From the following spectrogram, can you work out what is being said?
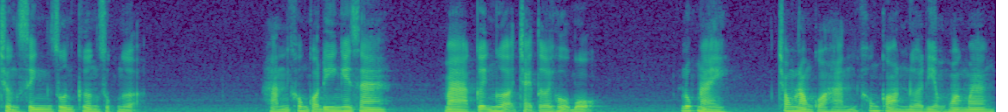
Trường sinh run cương dục ngựa. Hắn không có đi nghe ra, Mà cưỡi ngựa chạy tới hổ bộ. Lúc này, Trong lòng của hắn không còn nửa điểm hoang mang.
